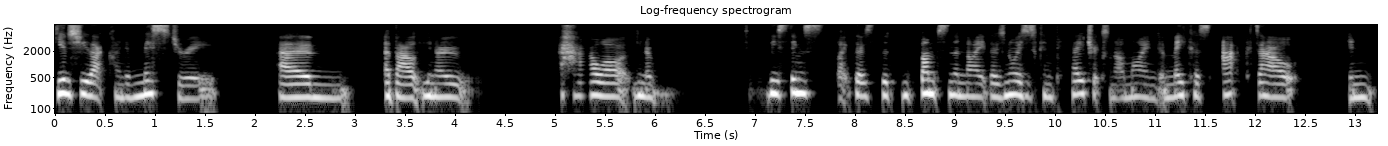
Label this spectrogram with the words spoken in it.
gives you that kind of mystery um about you know how our you know these things like those the bumps in the night those noises can play tricks on our mind and make us act out in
